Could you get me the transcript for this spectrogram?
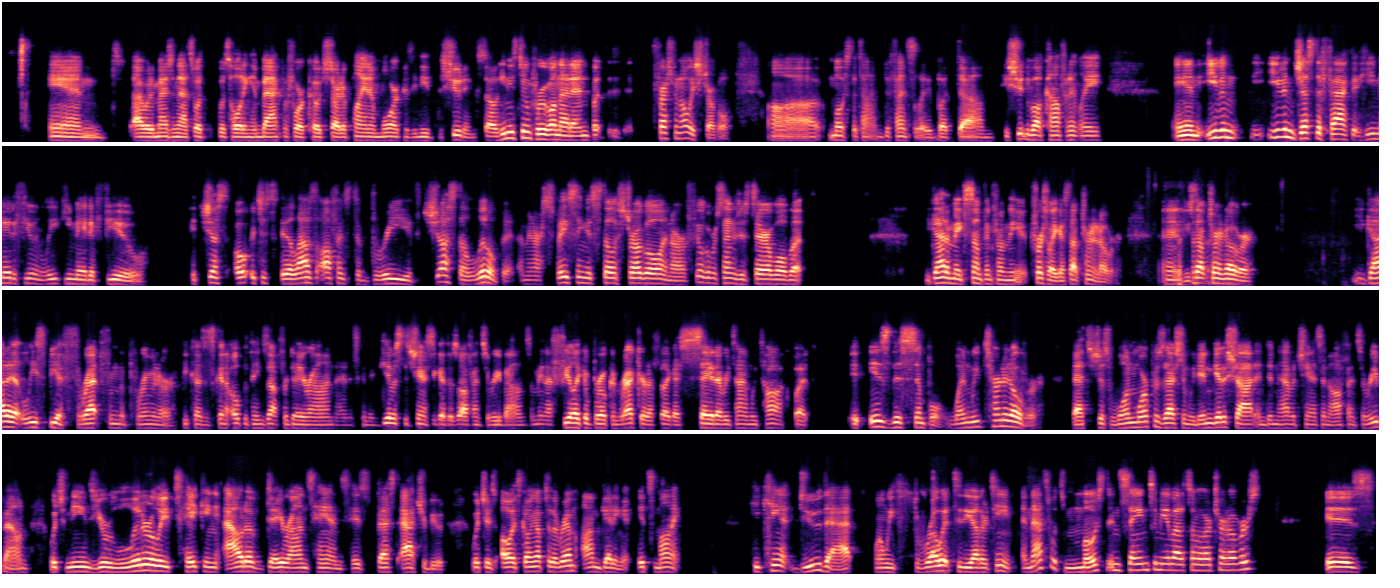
and I would imagine that's what was holding him back before coach started playing him more because he needed the shooting. So he needs to improve on that end. But freshmen always struggle uh, most of the time defensively. But um, he's shooting the ball confidently. And even even just the fact that he made a few and Leaky made a few, it just oh it just it allows the offense to breathe just a little bit. I mean, our spacing is still a struggle and our field goal percentage is terrible, but you got to make something from the first of all, you got to stop turning over. And if you stop turning over, you got to at least be a threat from the perimeter because it's going to open things up for Day'Ron and it's going to give us the chance to get those offensive rebounds. I mean, I feel like a broken record. I feel like I say it every time we talk, but it is this simple. When we turn it over, that's just one more possession. We didn't get a shot and didn't have a chance in offensive rebound, which means you're literally taking out of Day'Ron's hands his best attribute, which is, oh, it's going up to the rim. I'm getting it. It's mine. He can't do that when we throw it to the other team. And that's what's most insane to me about some of our turnovers is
